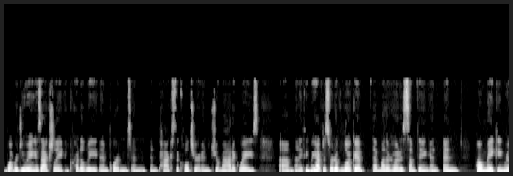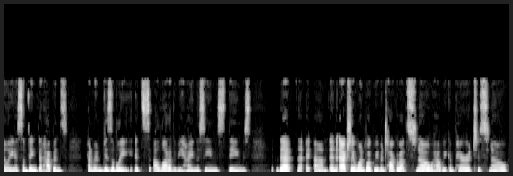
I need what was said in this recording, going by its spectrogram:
what we're doing is actually incredibly important and impacts the culture in dramatic ways. Um, and I think we have to sort of look at, at motherhood as something and, and homemaking really as something that happens kind of invisibly. It's a lot of the behind the scenes things that, um, and actually in one book we even talk about snow, how we compare it to snow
